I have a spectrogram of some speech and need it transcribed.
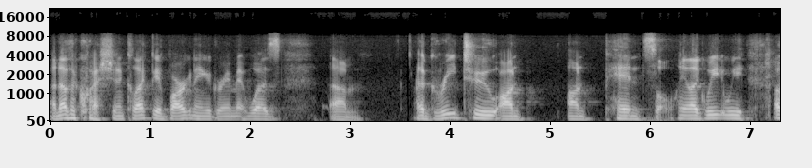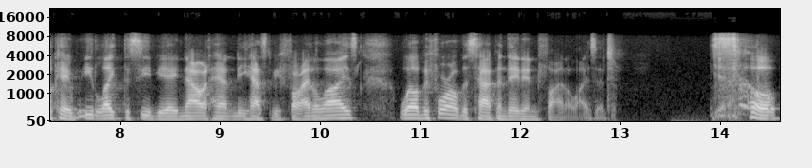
another question a collective bargaining agreement was um, agreed to on on pencil. You know, like we we okay, we like the CBA now. It had, it has to be finalized. Well, before all this happened, they didn't finalize it. Yeah. So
